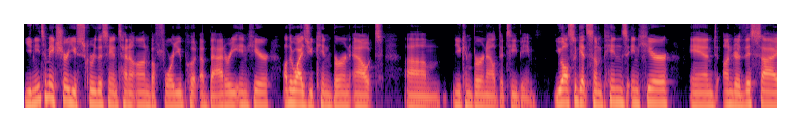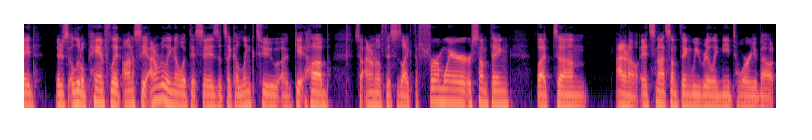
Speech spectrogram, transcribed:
you need to make sure you screw this antenna on before you put a battery in here. Otherwise, you can burn out um, you can burn out the T-beam. You also get some pins in here, and under this side, there's a little pamphlet. Honestly, I don't really know what this is. It's like a link to a GitHub. So I don't know if this is like the firmware or something, but um, I don't know. It's not something we really need to worry about.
